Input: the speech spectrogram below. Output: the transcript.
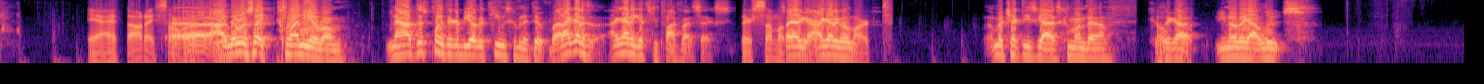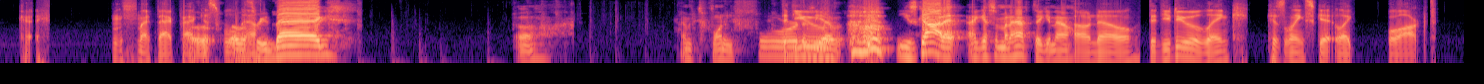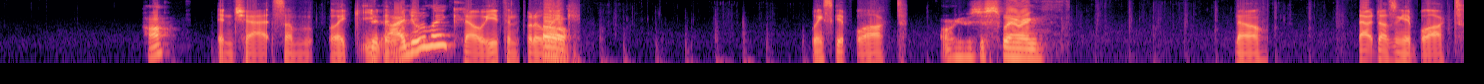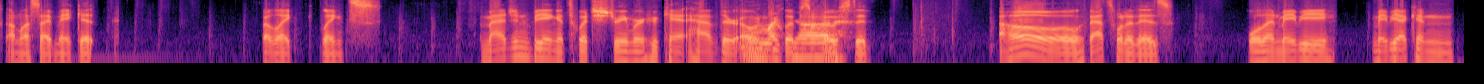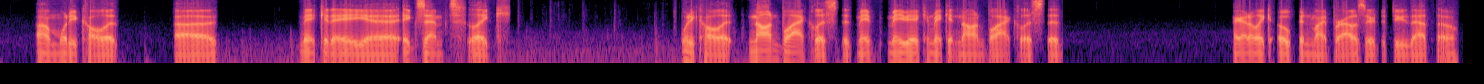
yeah, I thought I saw Uh, uh, there was like plenty of them. Now at this point, there are gonna be other teams coming into it, but I gotta, I gotta get some five five six. There's some So I gotta-. I gotta go- marked. I'm gonna check these guys. Come on down, because they got, you know, they got loots. Okay. My backpack Oh, is full level now. three bag. Oh, I'm 24. Did Does he you- have- He's got it. I guess I'm gonna have to take it now. Oh no! Did you do a link? Because links get like blocked Huh? in chat. Some like Did I do a link? No, Ethan put a Oh. link. Links get blocked. Or he was just swearing. No. That doesn't get blocked unless I make it. But like links. Imagine being a Twitch streamer who can't have their Oh own my clips God. posted. Oh, that's what it is. Well then maybe maybe I can um what do you call it? Uh make it a uh, exempt like what do you call it? Non-blacklisted. Maybe maybe I can make it non-blacklisted. I gotta like open my browser to do that though.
